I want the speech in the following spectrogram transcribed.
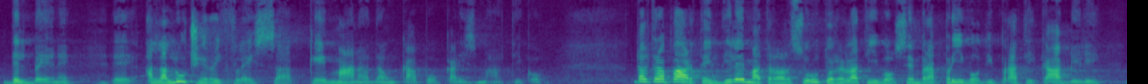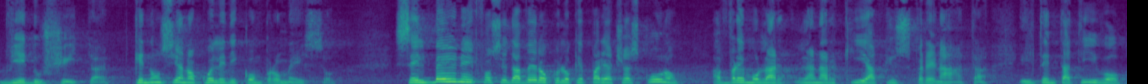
del bene eh, alla luce riflessa che emana da un capo carismatico. D'altra parte il dilemma tra l'assoluto e il relativo sembra privo di praticabili vie d'uscita che non siano quelle di compromesso. Se il bene fosse davvero quello che pare a ciascuno, avremo l'anarchia più sfrenata, il tentativo,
